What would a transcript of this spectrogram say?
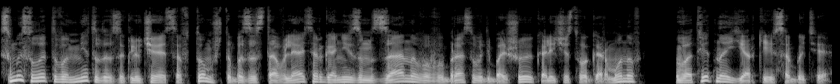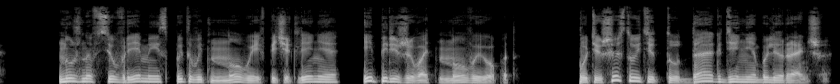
Смысл этого метода заключается в том, чтобы заставлять организм заново выбрасывать большое количество гормонов в ответ на яркие события. Нужно все время испытывать новые впечатления и переживать новый опыт. Путешествуйте туда, где не были раньше.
